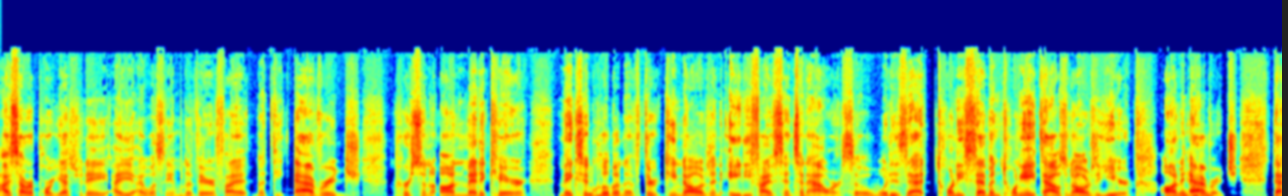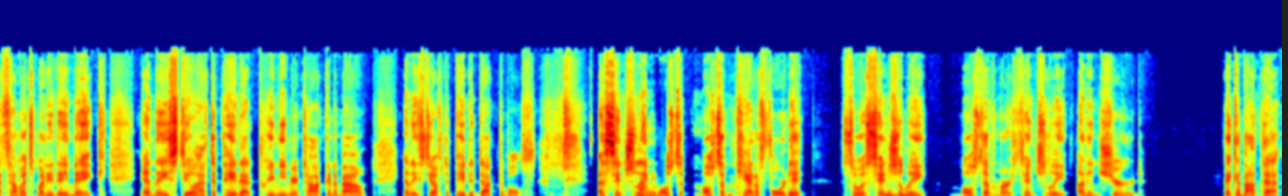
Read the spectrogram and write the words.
I saw a report yesterday. I, I wasn't able to verify it, but the average person on Medicare makes mm-hmm. equivalent mm-hmm. of thirteen dollars and eighty five cents an hour. So what is that? Twenty seven, twenty eight thousand dollars a year on mm-hmm. average. That's how much money they make, and they still have to pay that premium you're talking about, and they still have to pay deductibles. Essentially, right. most most of them can't afford it so mm-hmm. essentially, mm-hmm. most of them are essentially uninsured. Think about that.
